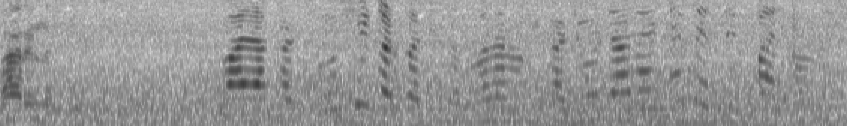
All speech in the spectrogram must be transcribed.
ఫారెన్ నుంచి. వాళ్ళు అక్కడ చూసి ఇక్కడికి వచ్చుతారు. మనం ఇక్కడ చూడాలంటే మీరు తిప్పాలి మమ్మల్ని.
